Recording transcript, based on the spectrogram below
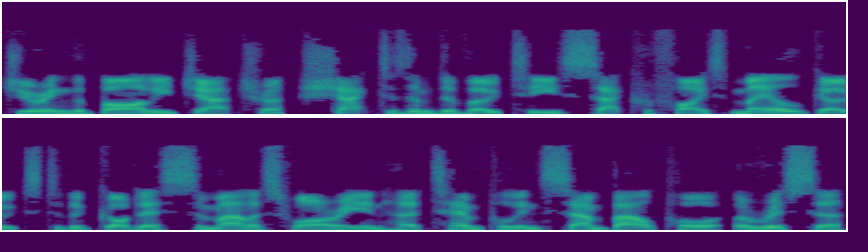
during the Bali Jatra, Shaktism devotees sacrifice male goats to the goddess Samaleswari in her temple in Sambalpur, Orissa.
